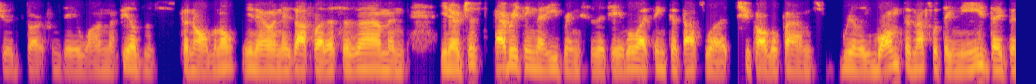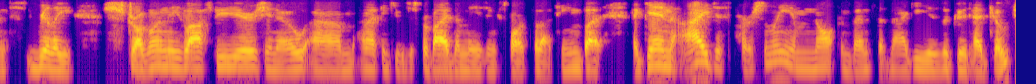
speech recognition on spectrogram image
should start from day one. Fields is phenomenal, you know, and his athleticism and you know just everything that he brings to the table. I think that that's what Chicago fans really want, and that's what they need. They've been really struggling these last few years, you know, um, and I think he would just provide an amazing spark for that team. But again, I just personally am not convinced that Nagy is a good head coach.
